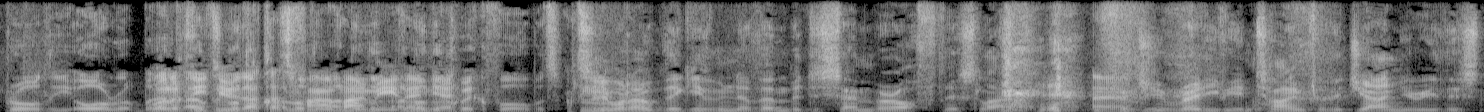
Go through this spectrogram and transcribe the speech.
broadly. Or Well, if they do another- that, that's another, fine by another, me then, Another yeah. quick forward. Tell you what, I hope they give him November, December off. This lad, If ready in time for the January. This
